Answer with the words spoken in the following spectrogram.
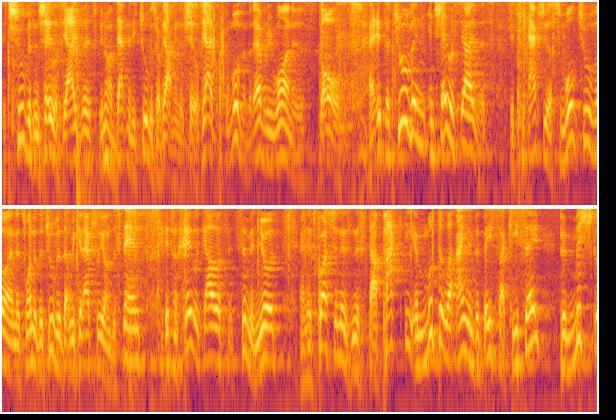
The tshuvas in Shelos Yavitz, we don't have that many tshuvas. Rabbi, I mean, the Shelos Yavitz can move them, but every one is gold. And it's a tshuva in, in Yavitz. It's actually a small tshuva, and it's one of the tshuvas that we can actually understand. It's in Chelik Aleph, it's Simon Yud, and his question is, Nistapakti emutala ayin bebeis is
